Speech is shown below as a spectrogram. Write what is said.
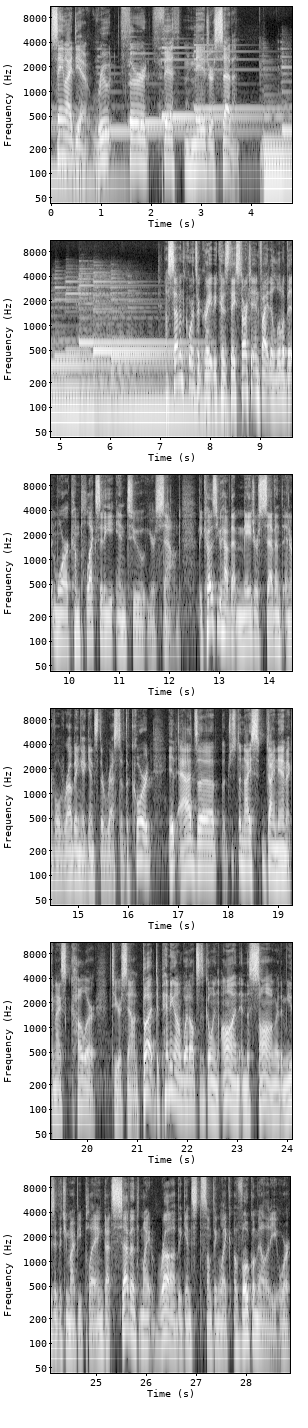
Same idea, root, third, fifth, major, seventh. Now, seventh chords are great because they start to invite a little bit more complexity into your sound. Because you have that major seventh interval rubbing against the rest of the chord, it adds a just a nice dynamic, a nice color to your sound. But depending on what else is going on in the song or the music that you might be playing, that seventh might rub against something like a vocal melody or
